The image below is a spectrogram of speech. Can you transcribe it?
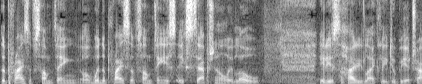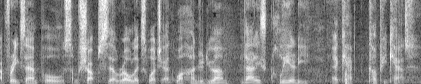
the price of something, uh, when the price of something is exceptionally low, it is highly likely to be a trap. For example, some shops sell Rolex watch at 100 yuan. That is clearly a cap- copycat.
